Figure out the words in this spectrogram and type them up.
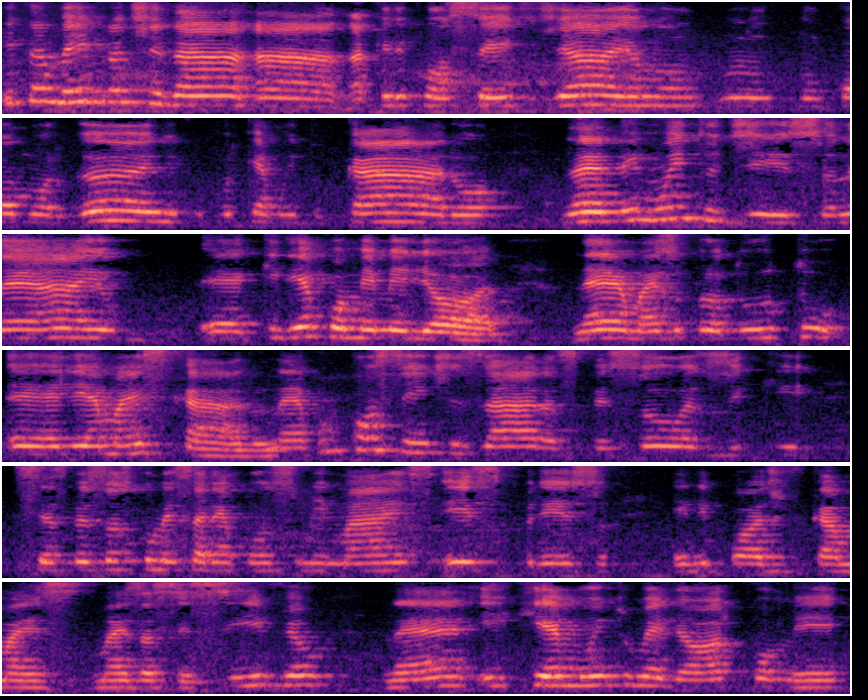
e também para tirar a, aquele conceito de ah, eu não, não, não, como orgânico porque é muito caro, né? Tem muito disso, né? Ah, eu é, queria comer melhor, né? Mas o produto ele é mais caro, né? Vamos conscientizar as pessoas de que se as pessoas começarem a consumir mais, esse preço ele pode ficar mais, mais acessível, né? E que é muito melhor comer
